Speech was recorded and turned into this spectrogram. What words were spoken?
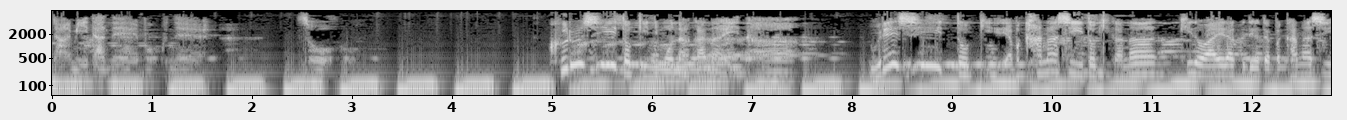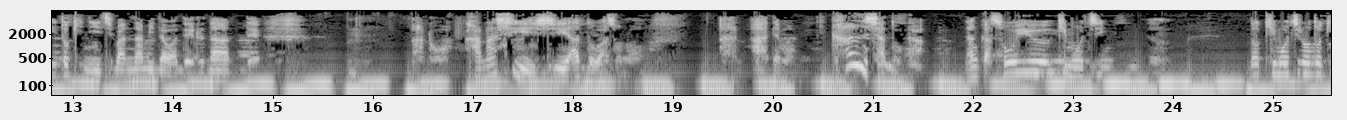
涙ね、僕ね、そう。苦しい時にも泣かないな嬉しい時、やっぱ悲しい時かな。喜怒哀楽で言うとやっぱ悲しい時に一番涙は出るなって。うん、あの、悲しいし、あとはその、あ、あでも、感謝とか、なんかそういう気持ち、うん、の気持ちの時、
